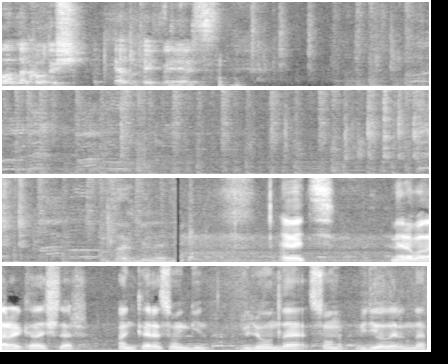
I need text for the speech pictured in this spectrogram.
Babanla konuş. Ya da tekme yersin. Evet. Merhabalar arkadaşlar. Ankara son gün. Vlog'un da son videolarından.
